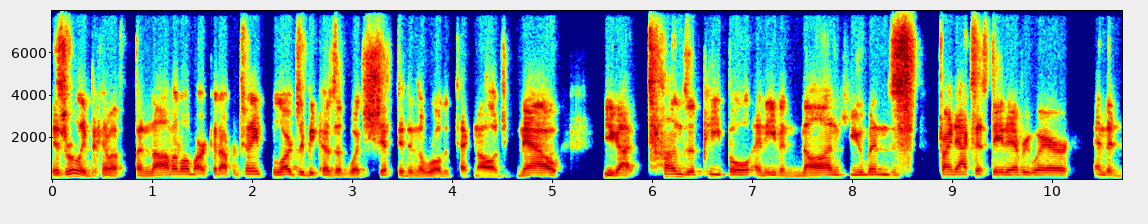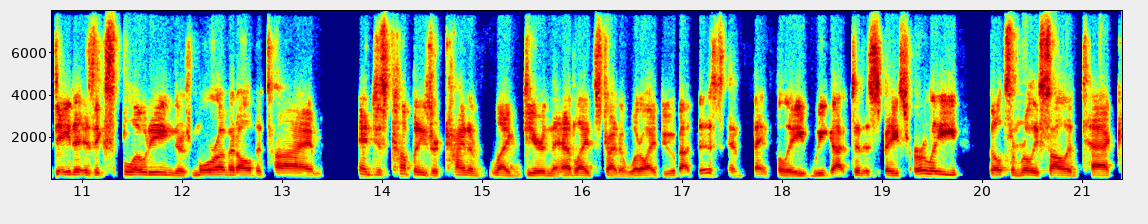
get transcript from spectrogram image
has really become a phenomenal market opportunity, largely because of what's shifted in the world of technology. Now, you got tons of people and even non-humans trying to access data everywhere and the data is exploding. There's more of it all the time. And just companies are kind of like deer in the headlights trying to what do i do about this? And thankfully we got to the space early built some really solid tech.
